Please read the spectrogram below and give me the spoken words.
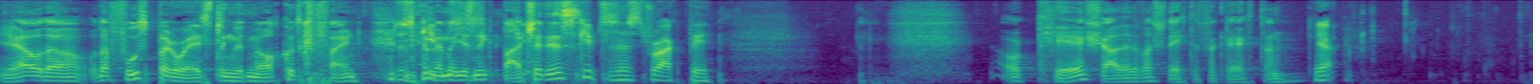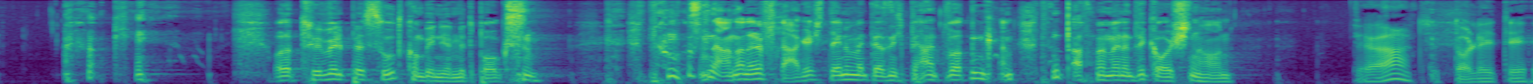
Ja, oder, oder Fußball-Wrestling würde mir auch gut gefallen. Das wenn man jetzt nicht Budget ist. Gibt es, das heißt Rugby. Okay, schade, das war ein schlechter Vergleich dann. Ja. Okay. Oder Trivial Pursuit kombinieren mit Boxen. Man muss einen anderen eine Frage stellen und wenn der es nicht beantworten kann, dann darf man mir einen die Goschen hauen. Ja, das ist eine tolle Idee.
